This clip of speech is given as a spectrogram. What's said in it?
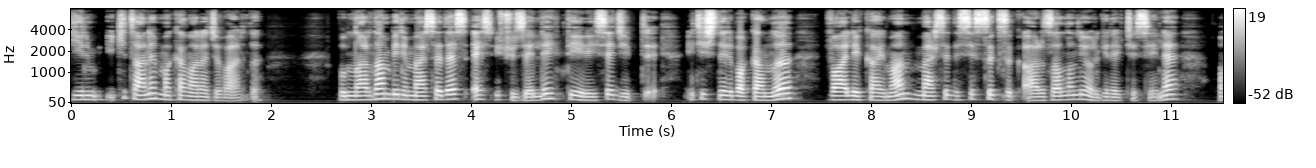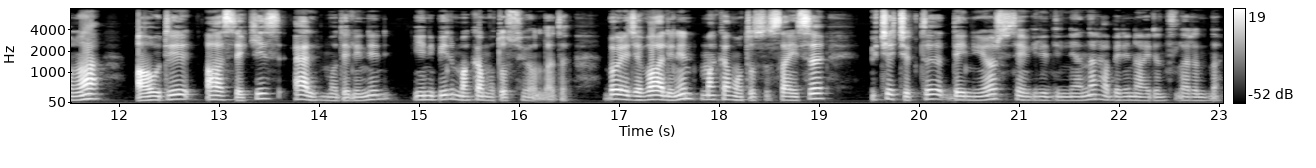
22 tane makam aracı vardı. Bunlardan biri Mercedes S350, diğeri ise Jeep'ti. İçişleri Bakanlığı Vali Kayman Mercedes'i sık sık arızalanıyor gerekçesiyle ona Audi A8 L modelinin yeni bir makam otosu yolladı. Böylece valinin makam otosu sayısı 3'e çıktı deniyor sevgili dinleyenler haberin ayrıntılarında.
